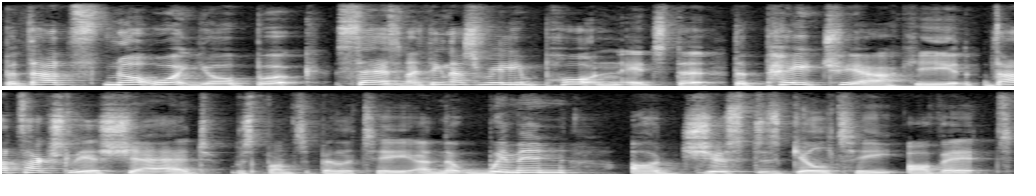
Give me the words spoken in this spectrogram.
But that's not what your book says. And I think that's really important. It's that the patriarchy, that's actually a shared responsibility, and that women are just as guilty of it.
